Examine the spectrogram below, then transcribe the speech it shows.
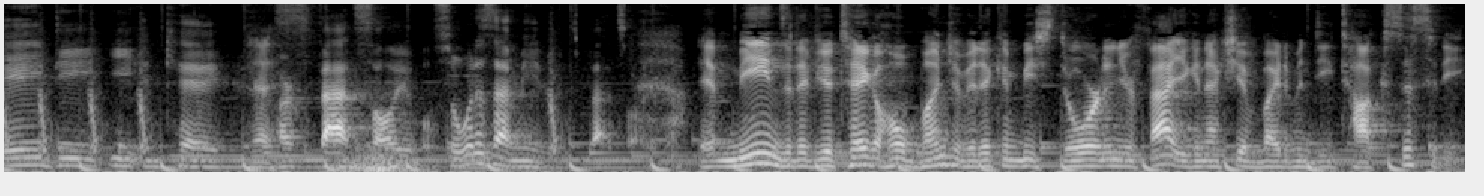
A, D, E, and K Yes. are fat soluble. So what does that mean? If it's fat soluble. It means that if you take a whole bunch of it, it can be stored in your fat. You can actually have vitamin D toxicity.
